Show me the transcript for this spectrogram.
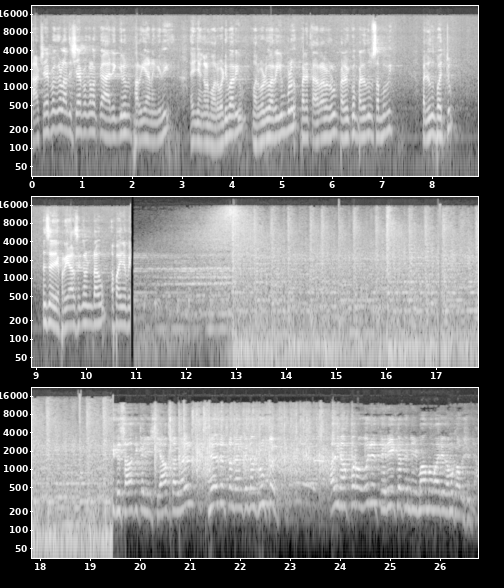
ആക്ഷേപങ്ങൾ അധിക്ഷേപങ്ങളൊക്കെ ആരെങ്കിലും പറയുകയാണെങ്കിൽ അതിന് ഞങ്ങൾ മറുപടി പറയും. മറുപടി പറയുമ്പോൾ പല തകരാറുകളും പലർക്കും പലതും സംഭവിക്കും പലതും പറ്റും. മനസ്സിലായി? പ്രയാസങ്ങൾ ഉണ്ടാവും. അപ്പോൾ അതിനെ സാധിക്കൽ ഈ ശാബ്ദങ്ങൾ നേതൃത്വം നൽകുന്ന ഗ്രൂപ്പ്. അതിനപ്പുറം ഒരു തെരീക്കത്തിന്റെ ഇമാമമാര് നമുക്ക് ആവശ്യമില്ല.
